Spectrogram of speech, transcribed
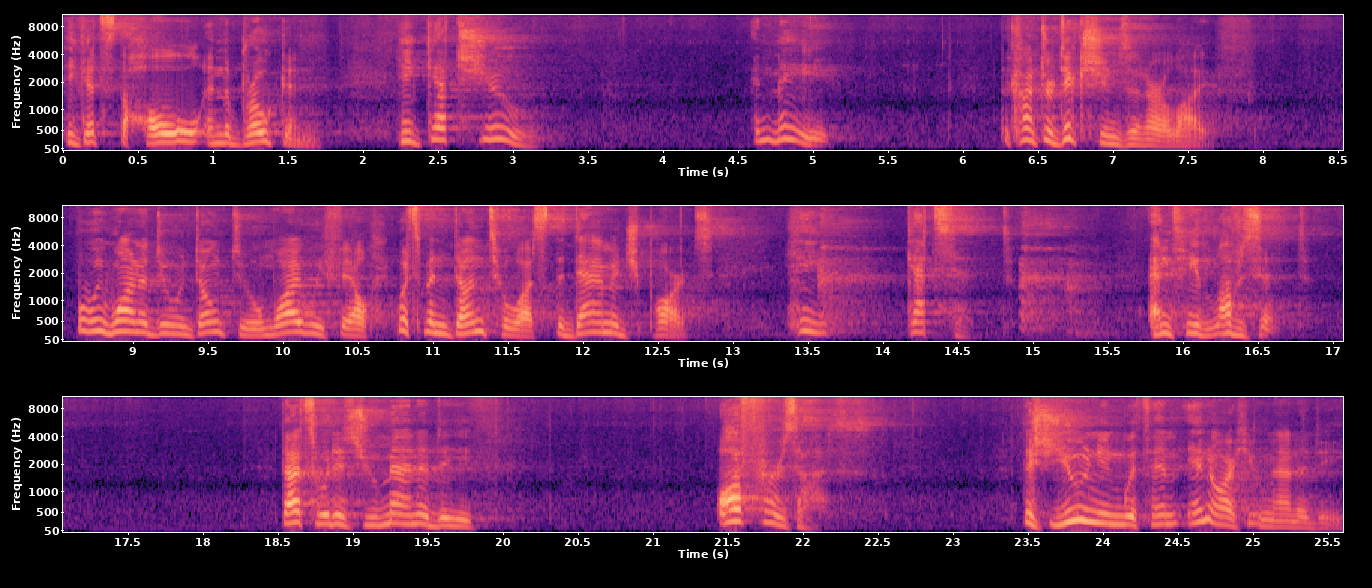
He gets the whole and the broken. He gets you and me, the contradictions in our life, what we want to do and don't do, and why we fail, what's been done to us, the damaged parts. He gets it and he loves it. That's what his humanity offers us this union with him in our humanity.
